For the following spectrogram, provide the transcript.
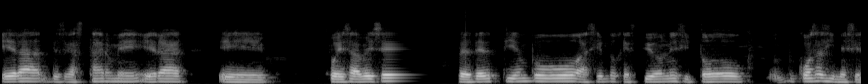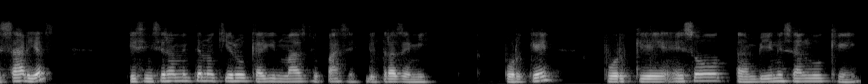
era desgastarme, era eh, pues a veces perder tiempo haciendo gestiones y todo, cosas innecesarias, que sinceramente no quiero que alguien más lo pase detrás de mí. ¿Por qué? Porque eso también es algo que,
